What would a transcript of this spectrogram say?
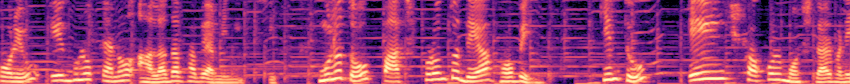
পরেও এগুলো কেন আলাদাভাবে আমি নিচ্ছি। মূলত পাঁচ ফোড়ন তো দেয়া হবেই। কিন্তু এই সকল মশলার মানে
